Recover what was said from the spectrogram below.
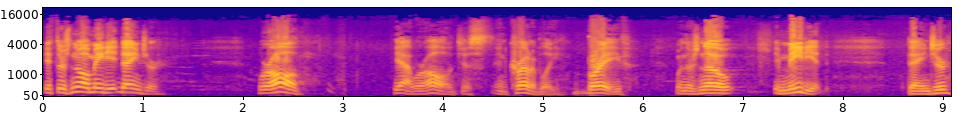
if there's no immediate danger. We're all, yeah, we're all just incredibly brave when there's no immediate danger.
